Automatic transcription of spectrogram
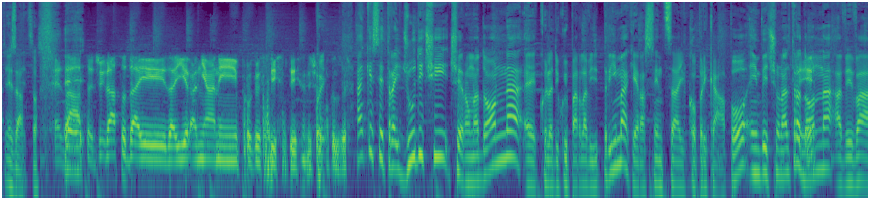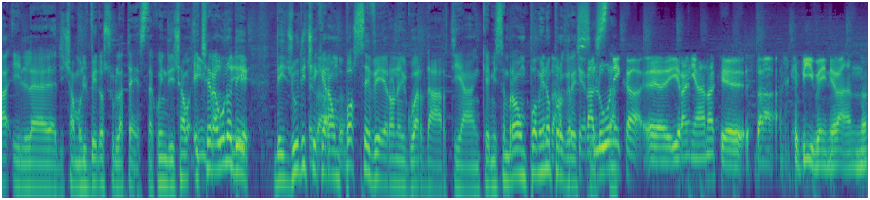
Girato in esatto. Esatto, eh, è girato dai, dagli iraniani progressisti, diciamo que- così. Anche se tra i giudici c'era una donna, eh, quella di cui parlavi prima, che era senza il copricapo, e invece un'altra sì. donna aveva il, diciamo, il, velo sulla testa. Quindi, diciamo, Infatti, e c'era uno dei, dei giudici esatto. che era un esatto. po' severo nel guardarti anche. Mi sembrava un po' meno esatto, progressista. Era l'unica eh, iraniana che, sta, che vive in Iran.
